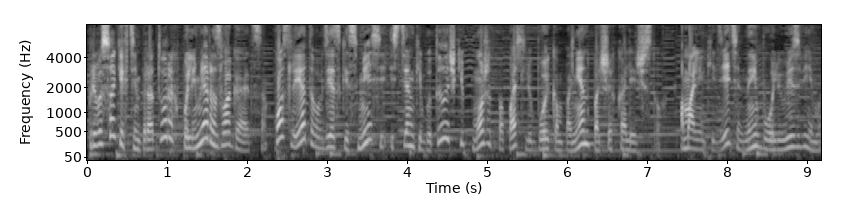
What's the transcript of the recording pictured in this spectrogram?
При высоких температурах полимер разлагается. После этого в детские смеси и стенки бутылочки может попасть любой компонент в больших количествах, а маленькие дети наиболее уязвимы.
